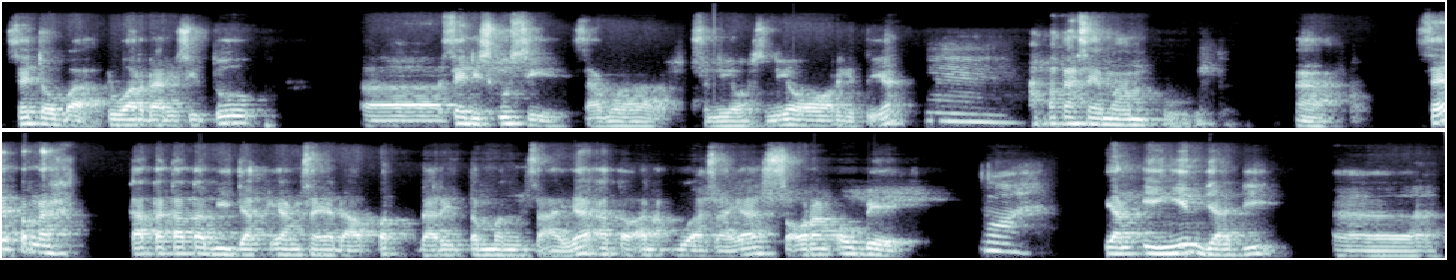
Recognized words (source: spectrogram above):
saya coba keluar dari situ uh, saya diskusi sama senior senior gitu ya. Hmm. apakah saya mampu gitu? Nah saya pernah kata-kata bijak yang saya dapat dari teman saya atau anak buah saya seorang OB wah. Yang ingin jadi uh,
